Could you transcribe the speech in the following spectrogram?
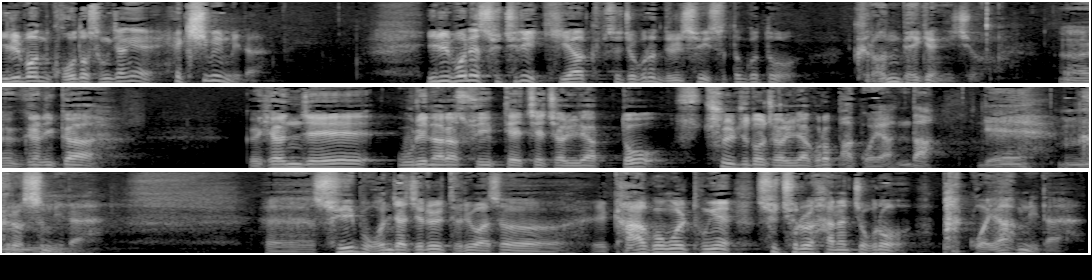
일본 고도 성장의 핵심입니다. 일본의 수출이 기하급수적으로 늘 수 있었던 것도 그런 배경이죠. 어, 그러니까 그 현재의 우리나라 수입 대체 전략도 수출 주도 전략으로 바꿔야 한다. 네, 음. 그렇습니다. 어, 수입 원자재를 들여와서 가공을 통해 수출을 하는 쪽으로 바꿔야 합니다.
